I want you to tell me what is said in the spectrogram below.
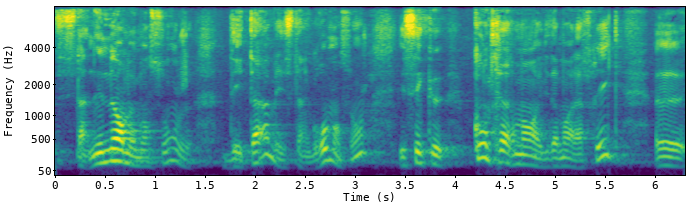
C'est un énorme mensonge d'État, mais c'est un gros mensonge. Et c'est que, contrairement évidemment à l'Afrique, euh,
